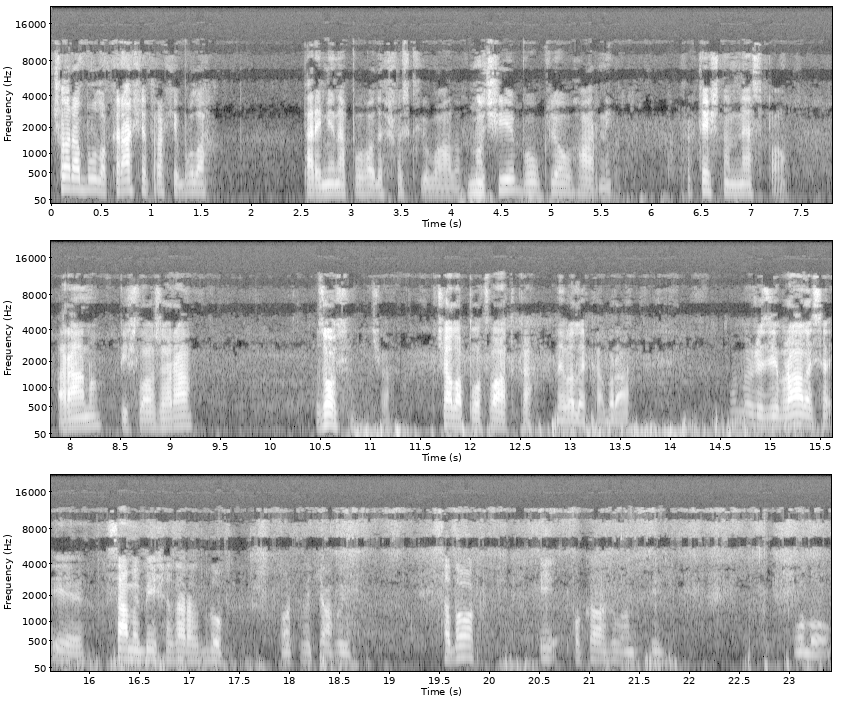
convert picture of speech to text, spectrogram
вчора було краще, трохи була переміна погоди щось клювало. Вночі був кльов гарний. Практично не спав. Рано пішла жара. Зовсім нічого. Почала плотватка невелика брати. Ну, ми вже зібралися і саме більше зараз буду от витягую садок і покажу вам свій улов.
